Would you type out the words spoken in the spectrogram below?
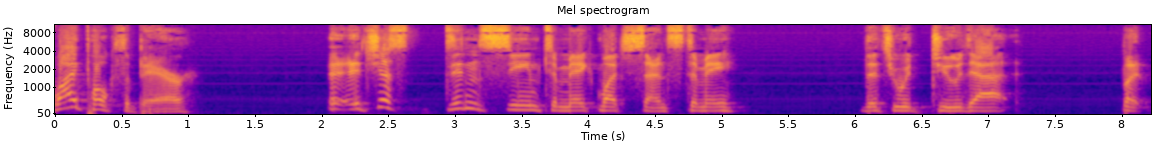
Why poke the bear? It just didn't seem to make much sense to me that you would do that. But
